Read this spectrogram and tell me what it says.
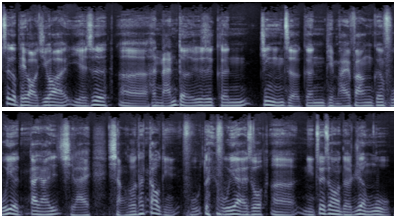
这个陪跑计划也是呃很难得，就是跟经营者、跟品牌方、跟服务业大家一起来想说，它到底服对服务业来说，呃你最重要的任务。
